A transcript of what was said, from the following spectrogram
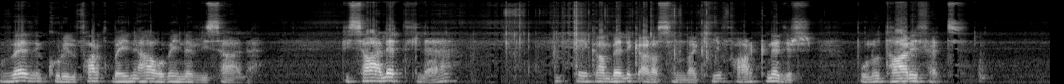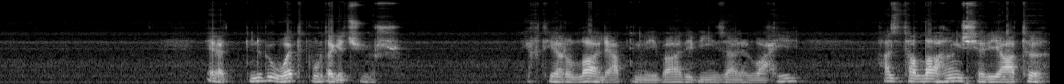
Ve zekuril fark beyneha ve beyner risale. Risaletle peygamberlik arasındaki fark nedir? Bunu tarif et. Evet, nübüvvet burada geçiyor. İhtiyarullah li abdin ibadi bi inzalil vahiy. Hazreti Allah'ın şeriatı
